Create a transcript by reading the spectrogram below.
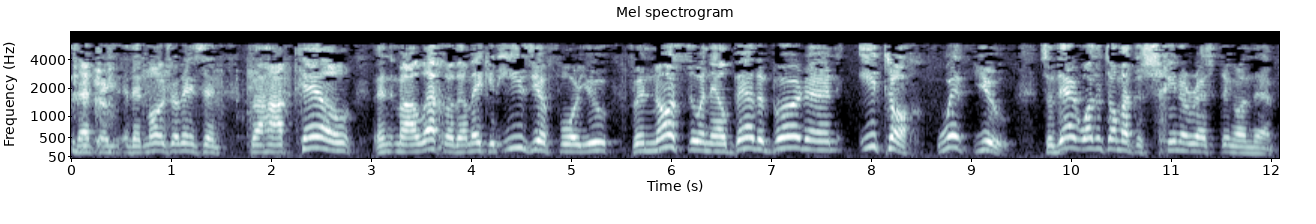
that they, that Moshe Rabbeinu said, "V'hakel and ma'alecha, they'll make it easier for you. V'nosu, and they'll bear the burden itoch with you." So there it wasn't talking about the Shechina resting on them.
